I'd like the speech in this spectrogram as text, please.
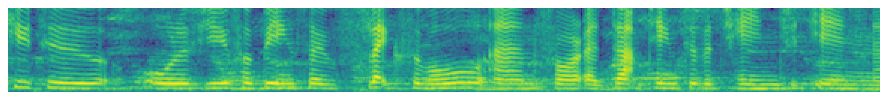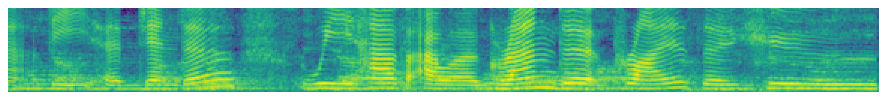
thank you to all of you for being so flexible and for adapting to the change in the agenda. We have our grand prize, uh, who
